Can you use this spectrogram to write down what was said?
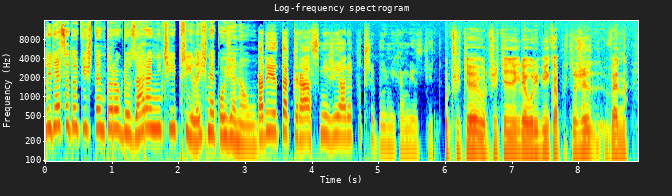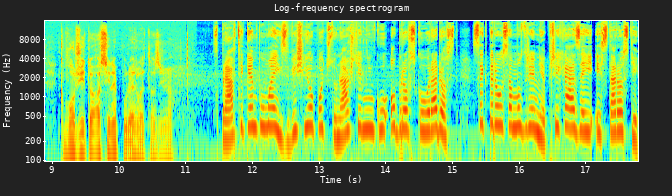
Lidé se totiž tento rok do zahraničí příliš nepoženou. Tady je tak krásně, že já nepotřebuji nikam jezdit. Určitě, určitě někde u rybníka, protože ven k moři to asi nepůjde letos, že jo? Správci kempu mají z vyššího počtu návštěvníků obrovskou radost, se kterou samozřejmě přicházejí i starosti.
